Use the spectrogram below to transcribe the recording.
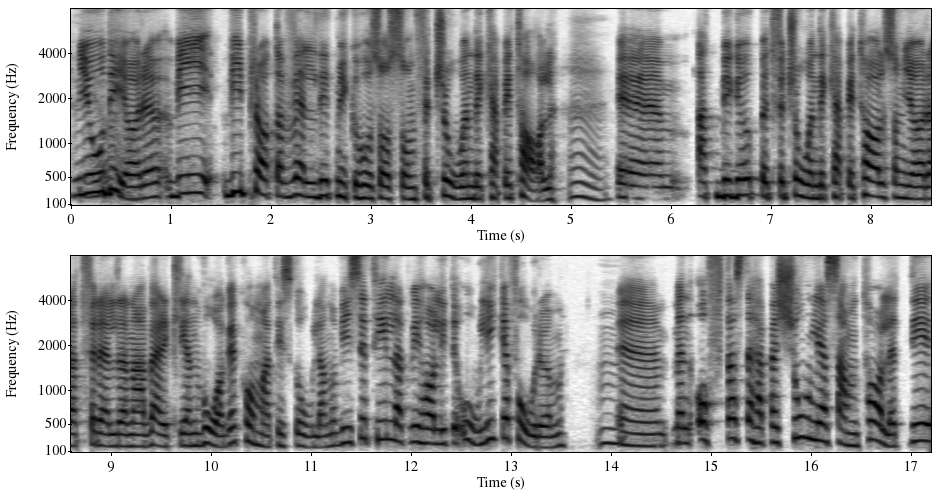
Jo, det gör det. Vi, vi pratar väldigt mycket hos oss om förtroendekapital. Mm. Eh, att bygga upp ett förtroendekapital som gör att föräldrarna verkligen vågar komma till skolan. Och vi ser till att vi har lite olika forum. Mm. Eh, men oftast det här personliga samtalet, det,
